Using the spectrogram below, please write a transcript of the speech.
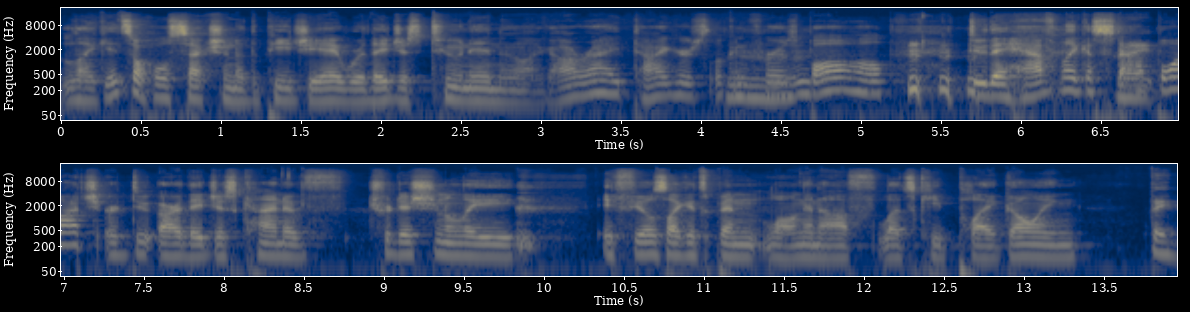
like it's a whole section of the PGA where they just tune in and they're like, "All right, Tiger's looking for his ball." do they have like a stopwatch or do are they just kind of traditionally it feels like it's been long enough, let's keep play going. They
